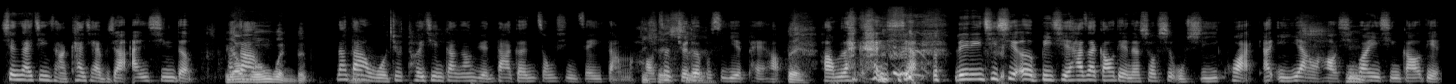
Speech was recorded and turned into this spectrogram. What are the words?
现在进场看起来比较安心的？比较稳稳的，那当然，我就推荐刚刚元大跟中信这一档嘛。好，这绝对不是叶配哈。对，好，我们来看一下零零七七二 B，其实它在高点的时候是五十一块啊，一样了哈。新冠疫情高点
